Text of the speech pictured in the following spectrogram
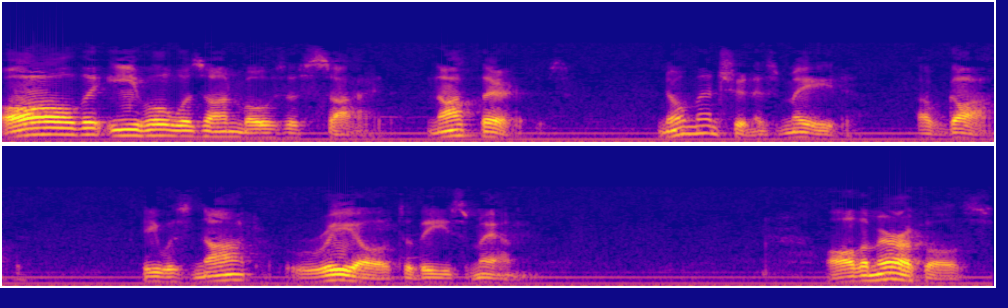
All the evil was on Moses' side, not theirs. No mention is made of God. He was not real to these men. All the miracles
